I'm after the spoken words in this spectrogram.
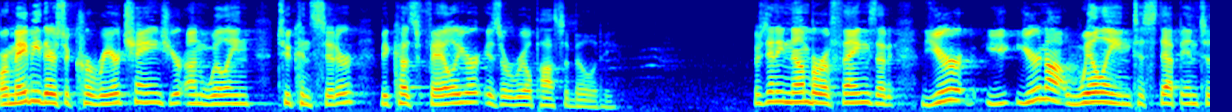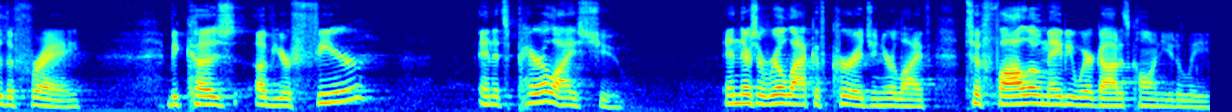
Or maybe there's a career change you're unwilling to consider because failure is a real possibility. There's any number of things that you're, you're not willing to step into the fray because of your fear, and it's paralyzed you. And there's a real lack of courage in your life to follow maybe where God is calling you to lead.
